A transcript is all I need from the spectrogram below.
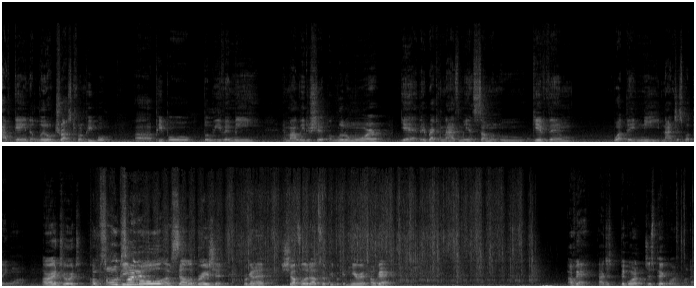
I've gained a little trust from people. Uh, people believe in me and my leadership a little more. Yeah, they recognize me as someone who give them what they need, not just what they want. All right, George. I'm so The bowl of celebration. We're gonna shuffle it up so people can hear it. Okay. Okay, I just pick one. Just pick one. Okay.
